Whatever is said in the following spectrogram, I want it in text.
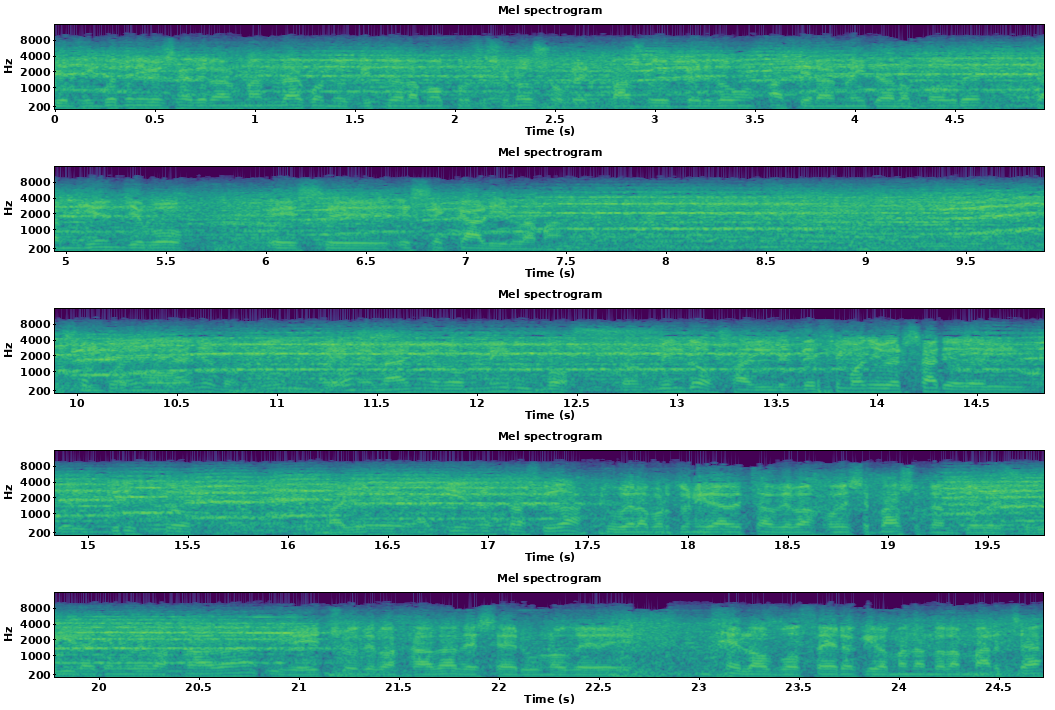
del 50 aniversario de la hermandad, cuando el Cristo del Amor procesionó sobre el paso de perdón hacia la hermanita de los pobres, también llevó ese, ese cáliz en la mano. Como- en el año 2002. En el año 2002. 2002, al décimo aniversario del, del Cristo eh, aquí en nuestra ciudad. Tuve la oportunidad de estar debajo de ese paso, tanto de subida como de bajada, y de hecho de bajada de ser uno de, de los voceros que iba mandando las marchas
